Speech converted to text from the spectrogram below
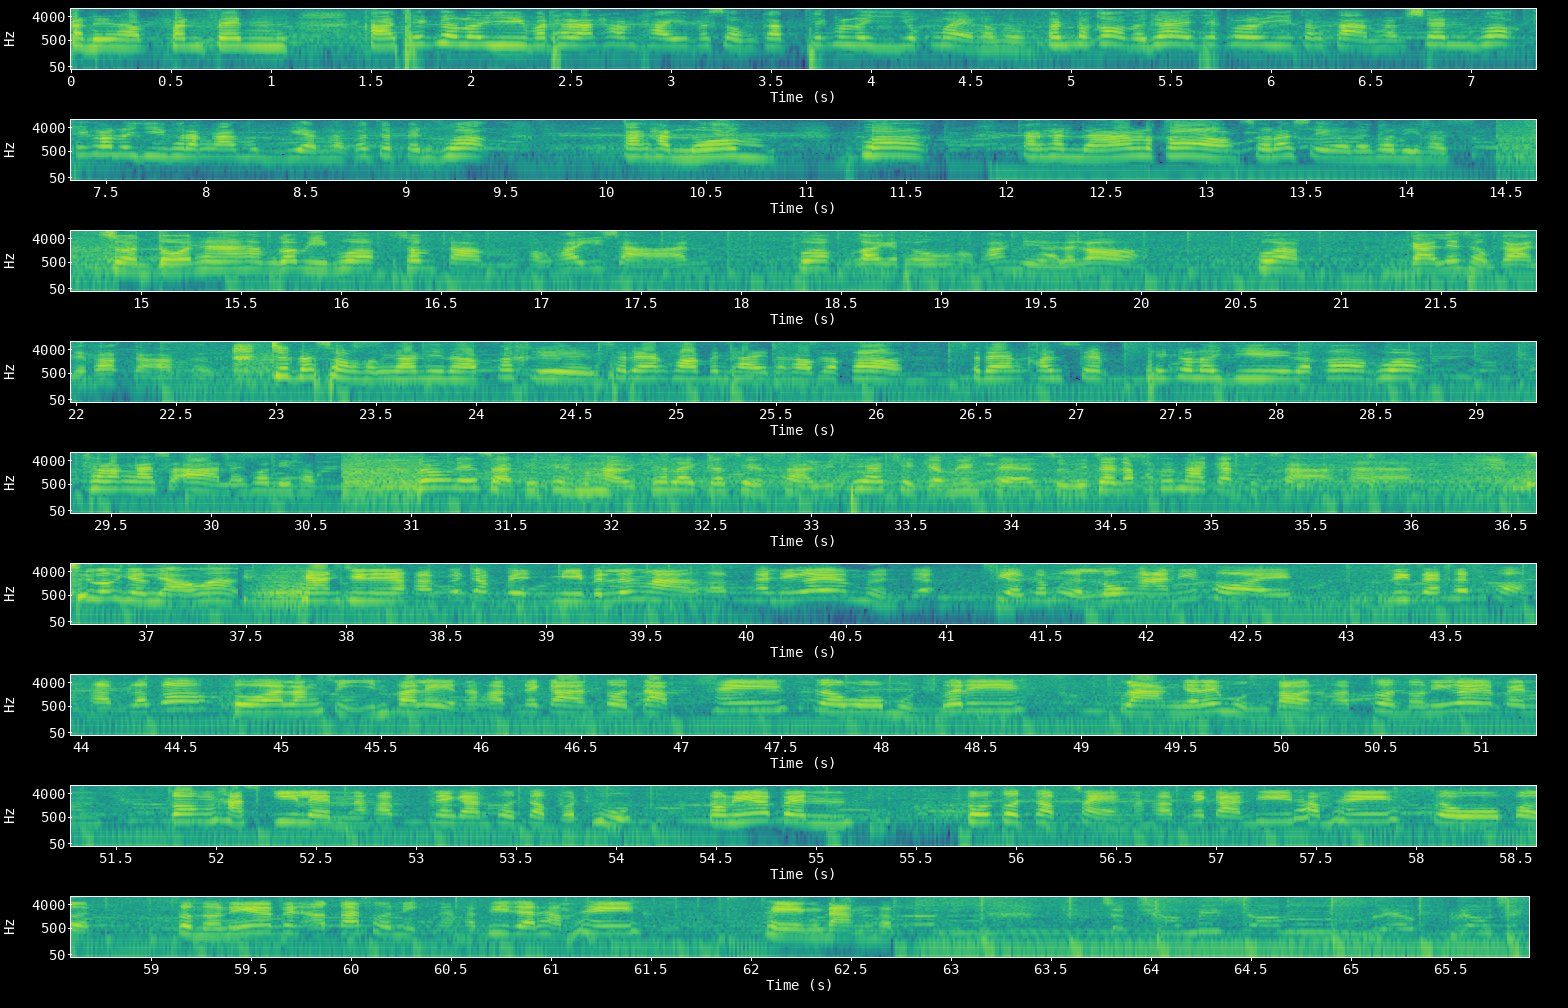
อันนี้นะครับมันเป็นอ่าเทคโนโลยีวัฒนธรรมไทยผสมกับเทคโนโลยียุคใหม่ครับผมมันประกอบไปด้วยเทคโนโลยีต่างๆครับเช่นพวกเทคโนโลยีพลังงานหมุนเวียนครับก็จะเป็นพวกกังหันลม พวกกังหันน้ำแล้วก็โซลาร์เซลล์อะไรพวกนี้ครับ ส่วนตัววัฒนธรรมก็มีพวกส้มตำของภาคอีสาน พวกลอยกระทงของภาคเหนือ แล้วก็พวกการเล่นสงกรารในภาคกลางครับ จุดประสงค์ของงานนี้นะครับก็คือแสดงความเป็นไทยนะครับ แล้วก็แสดงคอนเซปต์เทคโนโลยี แล้วก็พวก พลังงานสะอาดอะไรพวกนี้ครับ โรงเรียนสาธิตแห่งมหาวิทยาลัยเกษตรศาสตร์วิทยาเขตกำแพงแสนศูนย์วิจัยและพัฒนาการศึกษาค่ะ ชื่อโรงเรียนยาวมาก งานชิ้นนี้นะครับก็จะเป็นมีเป็นเรื่องราวนะครับ อันนี้ก็จะเหมือนจะเปรียบเสมือนโรงงานที่คอยรีไซเคิลของนะครับ แล้วก็ตัวรังสีอินฟราเรดนะครับ ในการตรวจจับให้เซอร์โวหมุนเพื่อที่รางจะได้หมุนต่อนะครับ ส่วนตรงนี้ก็จะเป็นกล้องฮัสกี้เลนนะครับ ในการตรวจจับวัตถุ ตรงนี้จะเป็นตัวตรวจจับแสงนะครับ ในการที่ทำให้เซอร์โวเปิด ส่วนตัวนี้เป็นอัลตราโซนิกนะครับที่จะทำให้เพลงดังครับ จะทำให้สำเร็จเราจะ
